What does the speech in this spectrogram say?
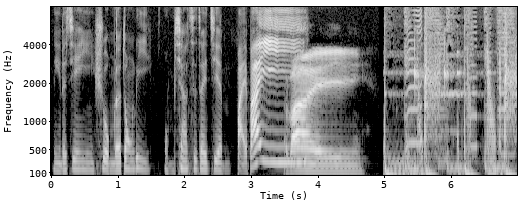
你的建议是我们的动力。我们下次再见，拜拜，拜拜。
